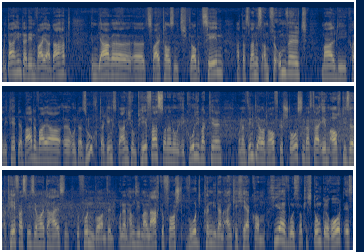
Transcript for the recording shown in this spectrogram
und da hinter den Weiher, da hat im Jahre 2010 äh, hat das Landesamt für Umwelt mal die Qualität der Badeweiher äh, untersucht. Da ging es gar nicht um PFAS, sondern um E. coli-Bakterien. Und dann sind die aber darauf gestoßen, dass da eben auch diese PFAS, wie sie heute heißen, gefunden worden sind. Und dann haben sie mal nachgeforscht, wo können die dann eigentlich herkommen. Hier, wo es wirklich dunkelrot ist,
